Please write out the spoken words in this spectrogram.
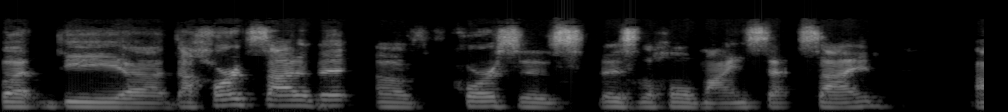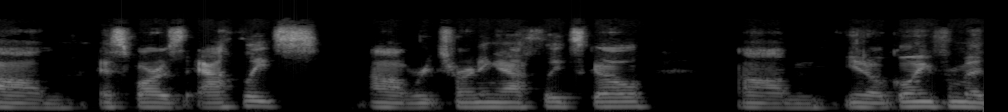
but the uh, the hard side of it of course is is the whole mindset side um, as far as athletes um, returning athletes go. Um, you know going from a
